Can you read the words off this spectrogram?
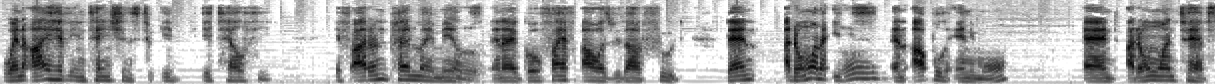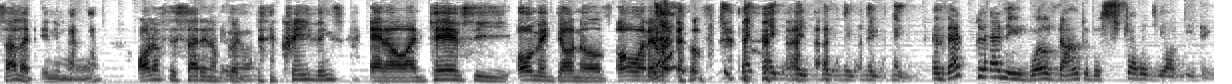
when I have intentions to eat, eat healthy, if I don't plan my meals mm. and I go five hours without food, then I don't want to eat mm. an apple anymore. And I don't want to have salad anymore. all of a sudden I've yeah. got cravings and I want KFC or McDonald's or whatever else. and that planning boils down to the strategy of eating.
